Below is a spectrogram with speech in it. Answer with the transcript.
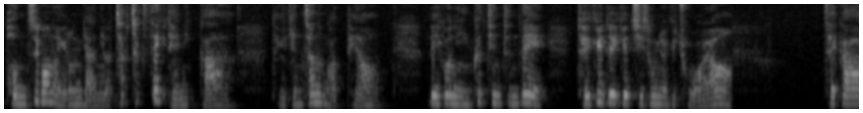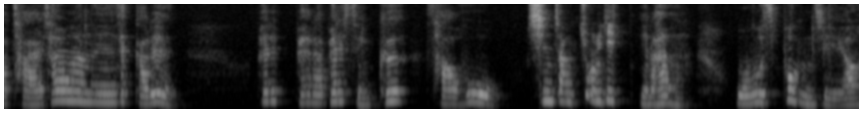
번지거나 이런 게 아니라 착착 색이 되니까 되게 괜찮은 것 같아요. 근데 이거는 잉크 틴트인데 되게 되게 지속력이 좋아요. 제가 잘 사용하는 색깔은 페리페라 페리스 잉크 4호 심장 쫄깃이랑 5호 스포 금지예요.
